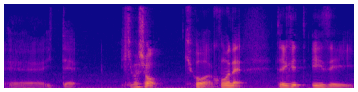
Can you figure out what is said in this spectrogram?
えー、行っていきましょう。今日はここまで。Take it easy.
